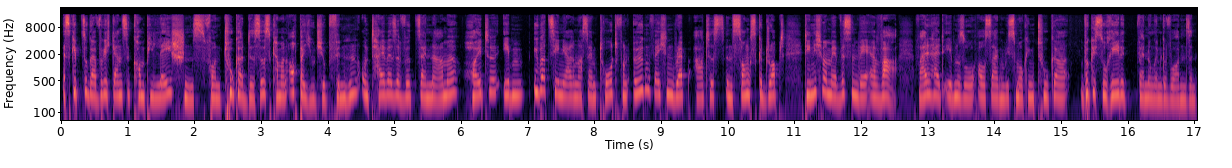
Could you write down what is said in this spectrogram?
Es gibt sogar wirklich ganze Compilations von Tuka Disses, kann man auch bei YouTube finden. Und teilweise wird sein Name heute eben über zehn Jahre nach seinem Tod von irgendwelchen Rap-Artists in Songs gedroppt, die nicht mal mehr wissen, wer er war, weil halt eben so Aussagen wie Smoking Tuka wirklich so Redewendungen geworden sind.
